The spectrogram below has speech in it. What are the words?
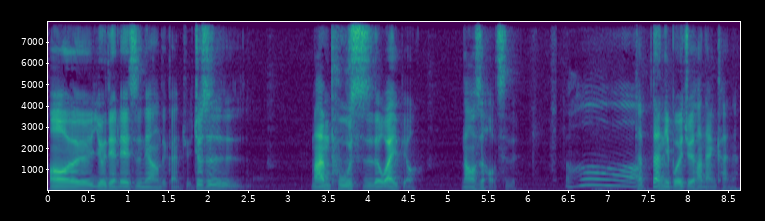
哦、呃，有点类似那样的感觉，就是蛮朴实的外表，然后是好吃的。哦，但但你不会觉得它难看呢、啊？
